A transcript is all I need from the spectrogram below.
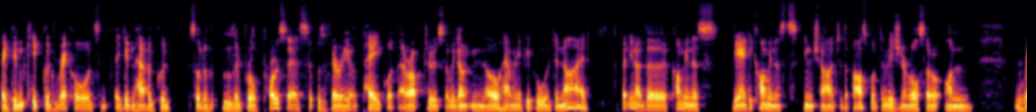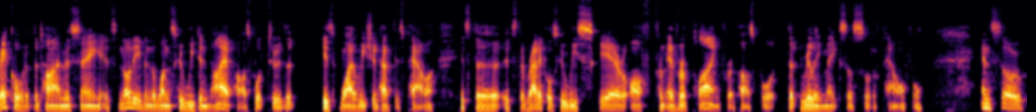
they didn't keep good records and they didn't have a good sort of liberal process. It was very opaque what they're up to, so we don't know how many people were denied. But you know, the communists, the anti-communists in charge of the passport division are also on record at the time as saying it's not even the ones who we deny a passport to that is why we should have this power. It's the it's the radicals who we scare off from ever applying for a passport that really makes us sort of powerful. And so,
